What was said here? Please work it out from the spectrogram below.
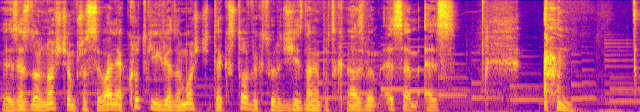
e, ze zdolnością przesyłania krótkich wiadomości tekstowych, które dzisiaj znamy pod nazwą SMS.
